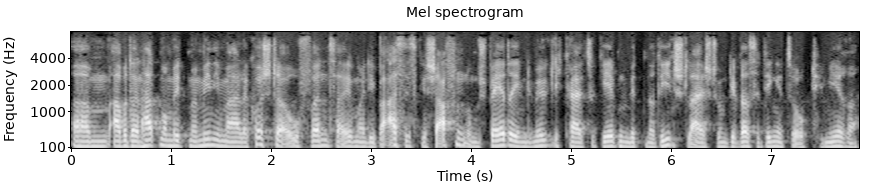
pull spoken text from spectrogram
Ähm, aber dann hat man mit einem minimalen Kostenaufwand, sage ich mal, die Basis geschaffen, um später ihm die Möglichkeit zu geben, mit einer Dienstleistung diverse Dinge zu optimieren.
